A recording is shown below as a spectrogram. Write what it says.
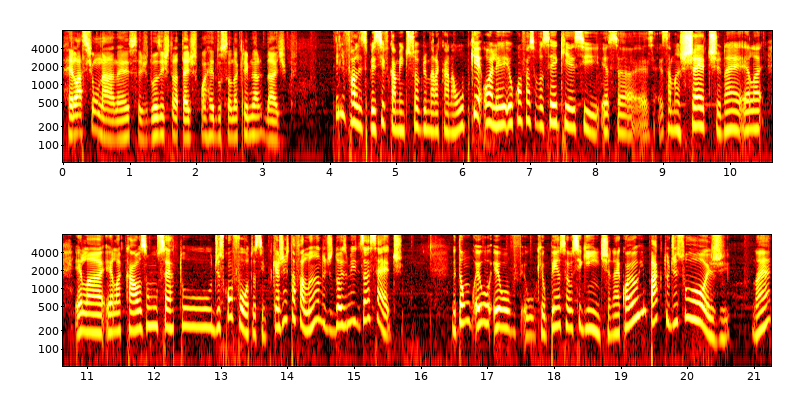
relacionar né, essas duas estratégias com a redução da criminalidade. Ele fala especificamente sobre Maracanãú, porque, olha, eu confesso a você que esse, essa, essa manchete, né, ela, ela, ela causa um certo desconforto, assim, porque a gente está falando de 2017. Então, eu, eu, o que eu penso é o seguinte, né, qual é o impacto disso hoje? Né?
